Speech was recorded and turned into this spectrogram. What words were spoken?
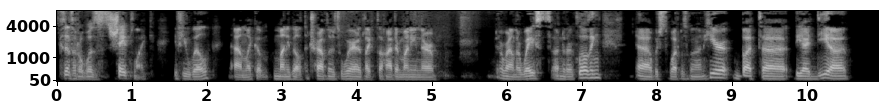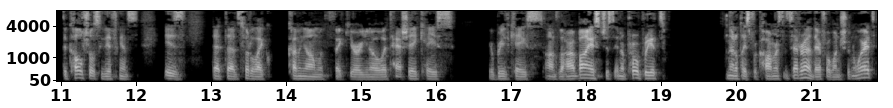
because that's what it was shaped like, if you will, um, like a money belt that travelers wear, like to hide their money in their, around their waists, under their clothing, uh, which is what was going on here. But uh, the idea, the cultural significance is that that's sort of like coming on with like your, you know, attache case, your briefcase onto the Har Bayis, just inappropriate, not a place for commerce, etc. Therefore, one shouldn't wear it.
